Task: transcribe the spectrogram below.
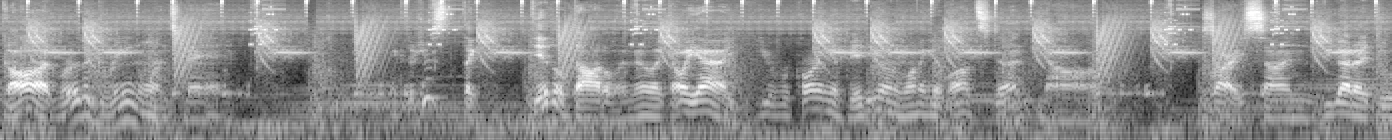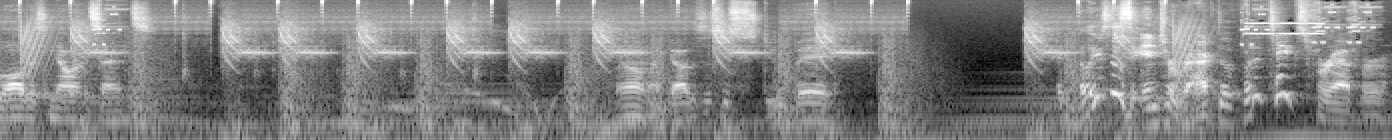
god, where are the green ones, man? They're just, like, diddle-doddle, and they're like, oh yeah, you're recording a video and want to get lots done? No. Sorry, son, you gotta do all this nonsense. Oh my god, this is stupid. Like, at least it's interactive, but it takes forever.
